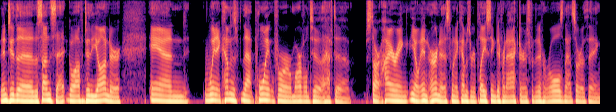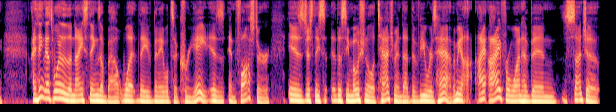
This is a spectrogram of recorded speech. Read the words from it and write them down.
into the the sunset, go off into the yonder, and when it comes to that point for Marvel to have to start hiring, you know, in earnest when it comes to replacing different actors for the different roles and that sort of thing. I think that's one of the nice things about what they've been able to create is and foster is just this this emotional attachment that the viewers have. I mean, I I for one have been such a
